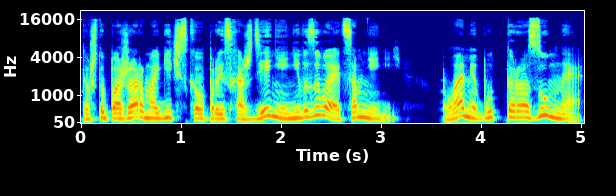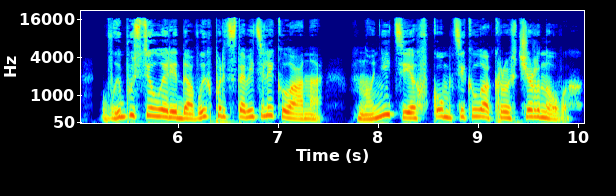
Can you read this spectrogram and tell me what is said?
То, что пожар магического происхождения, не вызывает сомнений. Пламя, будто разумное, выпустило рядовых представителей клана, но не тех, в ком текла кровь Черновых.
